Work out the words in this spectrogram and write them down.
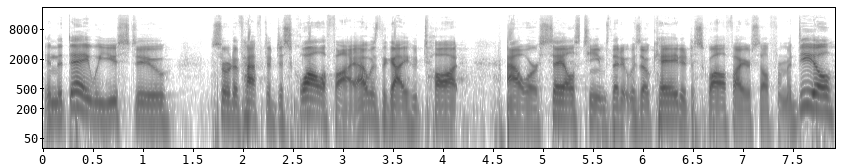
in the day, we used to sort of have to disqualify. I was the guy who taught our sales teams that it was okay to disqualify yourself from a deal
